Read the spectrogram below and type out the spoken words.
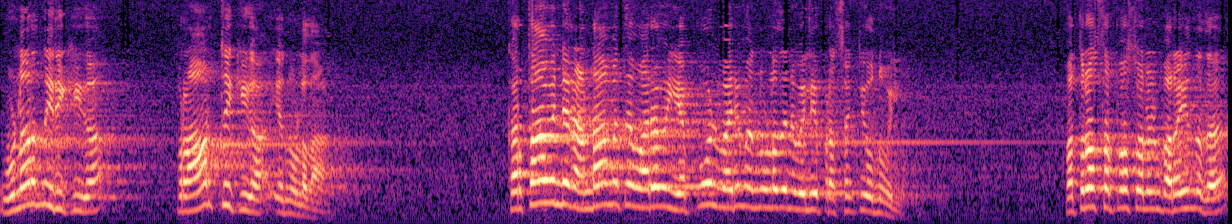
ഉണർന്നിരിക്കുക പ്രാർത്ഥിക്കുക എന്നുള്ളതാണ്. കർത്താവിന്റെ രണ്ടാമത്തെ വരവ് എപ്പോൾ വരുമെന്നുള്ളതിന് വലിയ പ്രസക്തിയൊന്നുമില്ല. പത്രോസ് അപ്പോസ്തലൻ പറയുന്നത്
